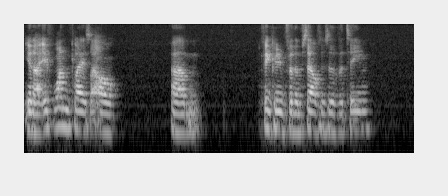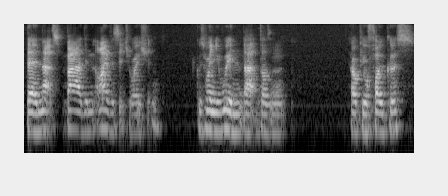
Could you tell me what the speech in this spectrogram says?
you know, if one player's like, "Oh," um, thinking for themselves instead of the team, then that's bad in either situation. Because when you win, that doesn't help your focus,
